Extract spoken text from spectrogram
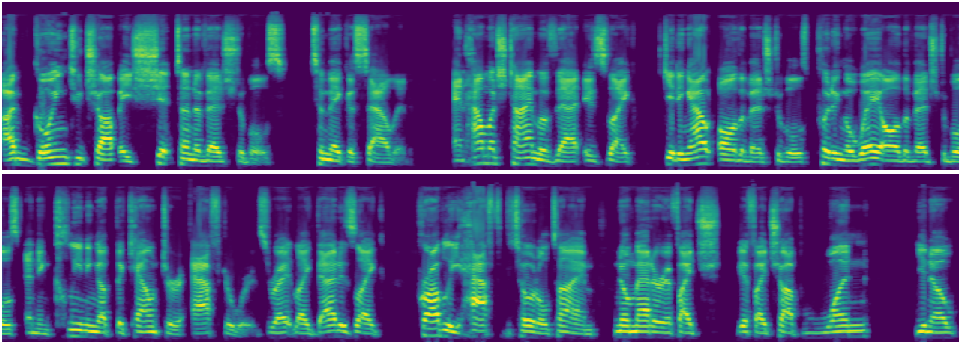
I'm going to chop a shit ton of vegetables to make a salad. And how much time of that is like getting out all the vegetables, putting away all the vegetables, and then cleaning up the counter afterwards, right? Like that is like probably half the total time. No matter if I ch- if I chop one, you know,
